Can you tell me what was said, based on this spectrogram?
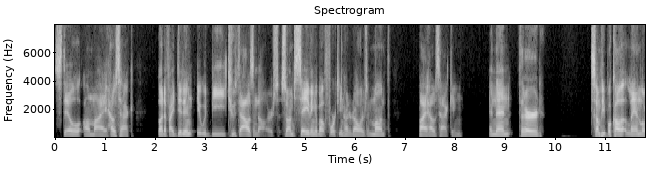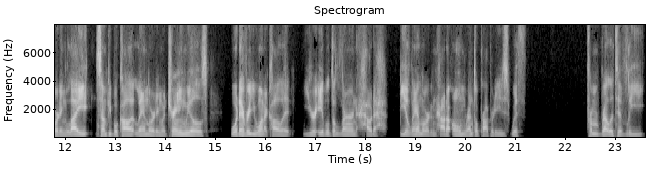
still on my house hack but if i didn't it would be $2000 so i'm saving about $1400 a month by house hacking. And then third some people call it landlording light. Some people call it landlording with training wheels. Whatever you want to call it you're able to learn how to be a landlord and how to own rental properties with from relatively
